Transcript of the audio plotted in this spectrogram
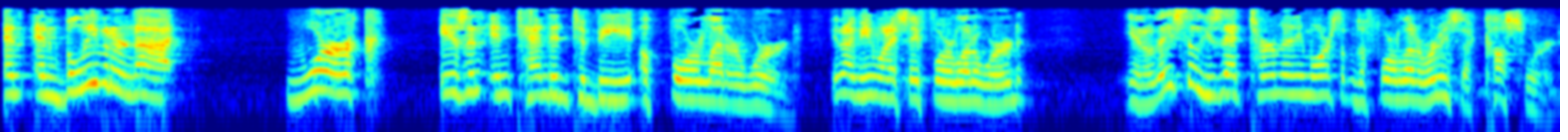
And, and believe it or not, work isn't intended to be a four letter word. You know what I mean when I say four letter word? You know, they still use that term anymore. Something's a four-letter word. It's a cuss word.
